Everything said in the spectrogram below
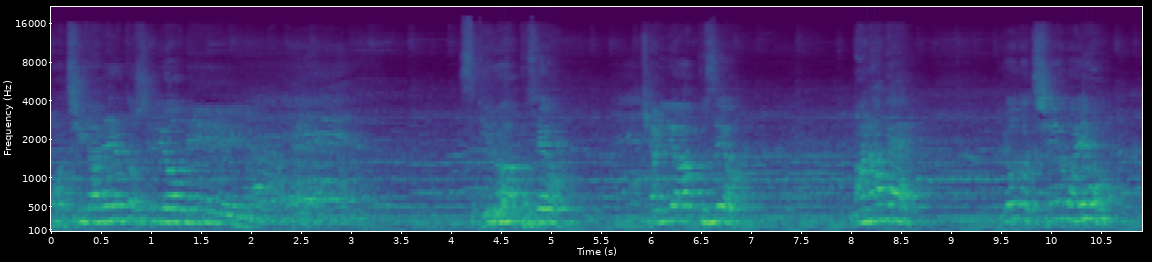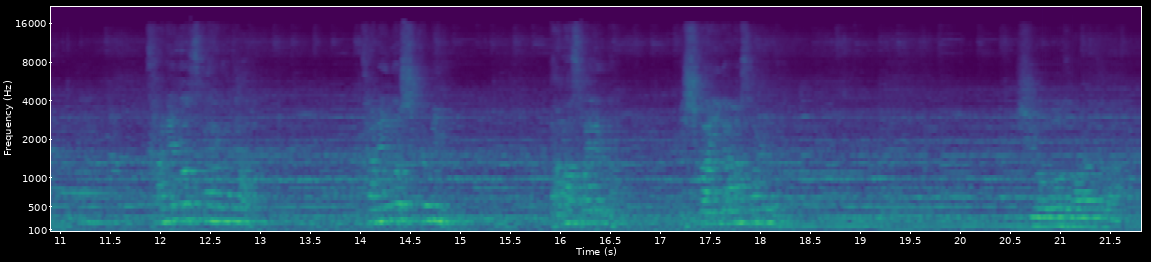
用いられると知るように。スキルアップせよ。キャリアアップせよ。学べ。世の知恵を得よ。金の使い方。金の仕組み。騙されるな。石場に騙されるな。主をどうぞあなたが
